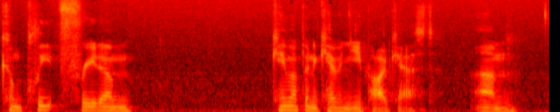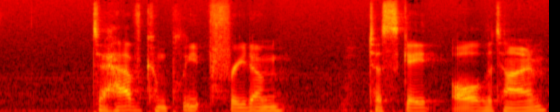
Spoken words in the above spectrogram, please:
complete freedom came up in a Kevin Yee podcast. Um, to have complete freedom to skate all the time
